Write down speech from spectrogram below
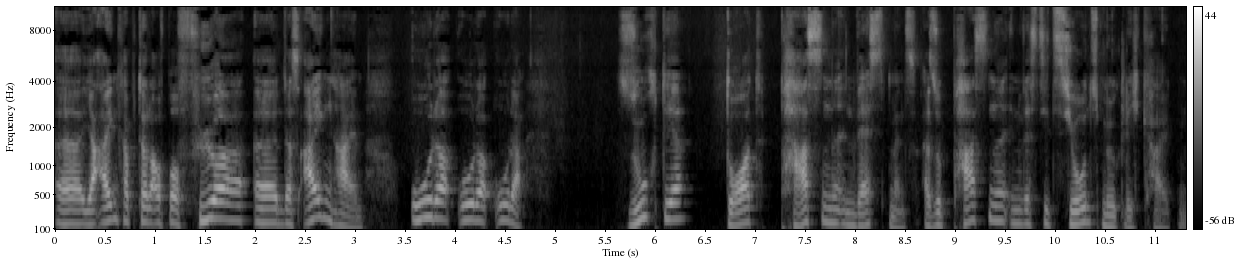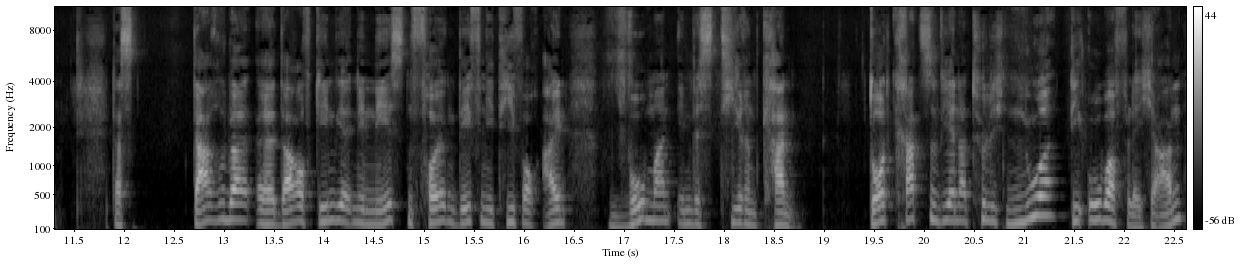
äh, ja Eigenkapitalaufbau für äh, das Eigenheim oder oder oder such dir dort passende Investments, also passende Investitionsmöglichkeiten. Das darüber, äh, darauf gehen wir in den nächsten Folgen definitiv auch ein, wo man investieren kann. Dort kratzen wir natürlich nur die Oberfläche an,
